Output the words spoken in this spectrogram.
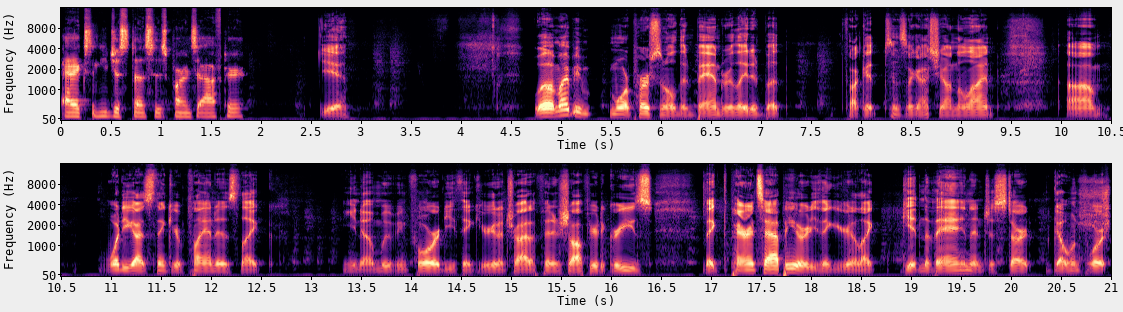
X and he just does his parts after. Yeah. Well, it might be more personal than band related, but fuck it, since I got you on the line. Um, what do you guys think your plan is like, you know, moving forward? Do you think you're gonna try to finish off your degrees, make the parents happy, or do you think you're gonna like get in the van and just start going for it?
